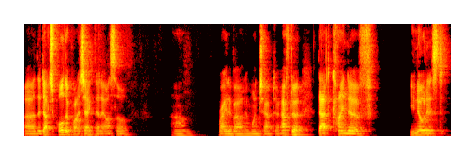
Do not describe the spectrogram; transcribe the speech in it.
uh, the dutch polder project that i also um, write about in one chapter after that kind of you noticed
